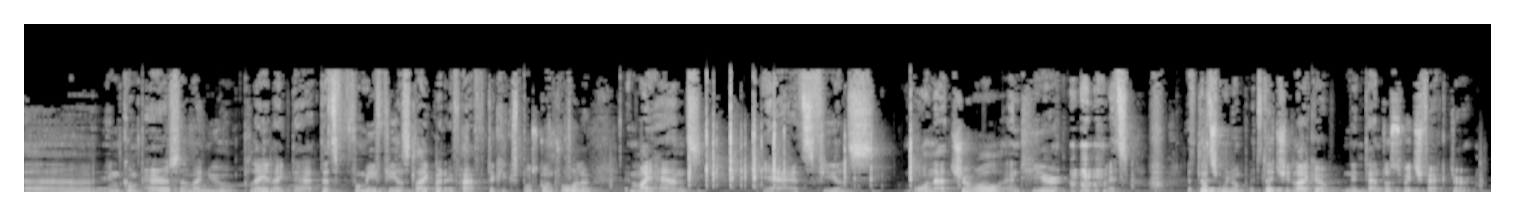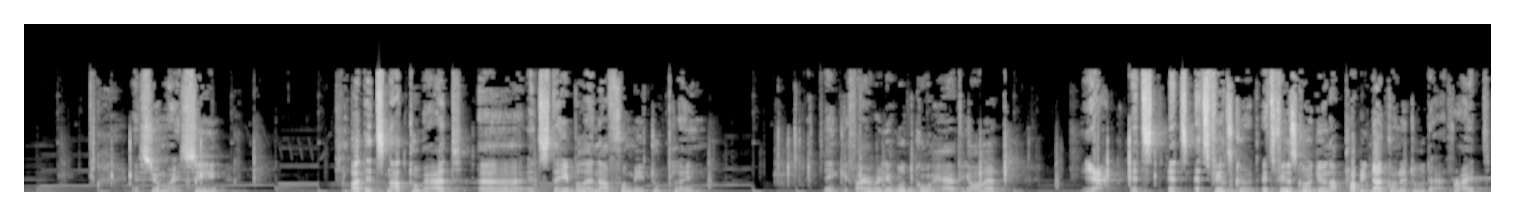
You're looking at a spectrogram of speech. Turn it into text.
uh, in comparison when you play like that That for me feels like when if I have the Xbox controller in my hands yeah it feels more natural. And here it's it's literally, it's literally like a Nintendo Switch factor as you might see. But it's not too bad. Uh, it's stable enough for me to play. I think if I really would go heavy on it, yeah, it's it's it feels good. It feels good. You're not probably not gonna do that, right?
